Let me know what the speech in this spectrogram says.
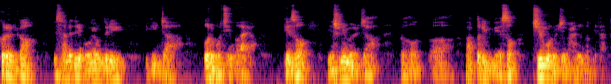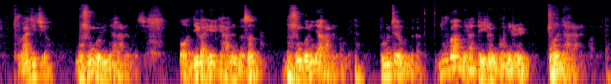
그러니까 이 사내들인 공회원들이 이게 이제 얼어붙인 거예요. 그래서 예수님을 자 그 어, 받들기 위해서 질문을 지금 하는 겁니다. 두 가지지요. 무슨 권이냐라는 거지. 어, 네가 이렇게 하는 것은 무슨 권이냐라는 겁니다. 두 번째는 뭡니까? 누가 내한테 이런 권위를 줬냐라는 겁니다.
